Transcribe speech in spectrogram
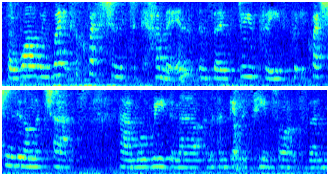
So while we wait for questions to come in, and so do please put your questions in on the chat, um, we'll read them out and, and, get the team to answer them.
